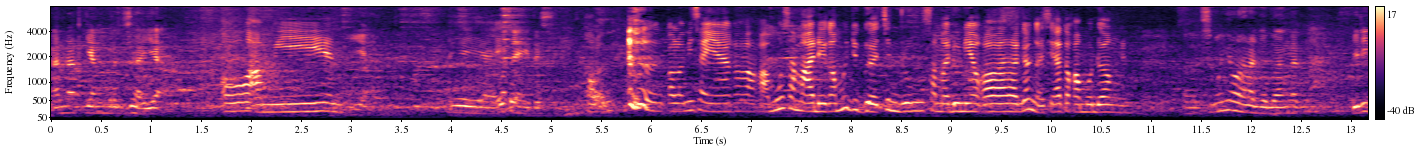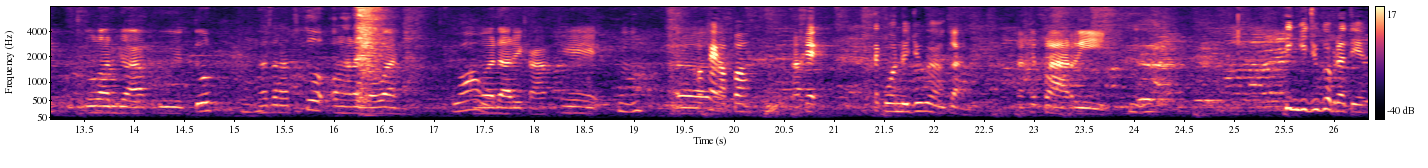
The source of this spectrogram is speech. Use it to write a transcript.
anak yang berjaya. Oh, amin. Iya. Iya, iya, itu Itu itu sih. kalau kalau misalnya kakak kamu sama adik kamu juga cenderung sama dunia olahraga nggak sih atau kamu doang nih? Eh, semuanya olahraga banget. Jadi keluarga aku itu Hmm. rata-rata tuh olahragawan. Wow. Mulai dari kakek. Hmm. eh, Pakai apa? Kakek Taekwondo juga. bukan. Kakek pelari Hmm. Tinggi juga berarti ya?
